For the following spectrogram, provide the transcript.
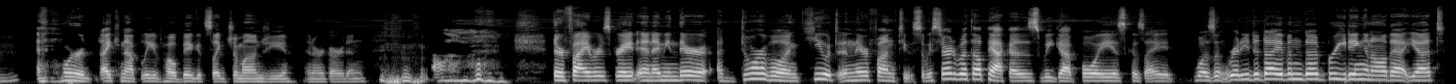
Mhm. And we're, I cannot believe how big it's like Jumanji in our garden. Um, their fiber is great. And I mean, they're adorable and cute and they're fun too. So we started with alpacas. We got boys because I wasn't ready to dive into breeding and all that yet.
